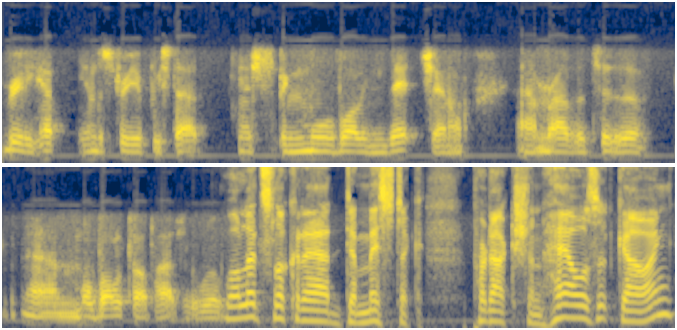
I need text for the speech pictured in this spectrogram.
really help the industry if we start you know, shipping more volume that channel um, rather to the um, more volatile parts of the world. Well, let's look at our domestic production. How is it going?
